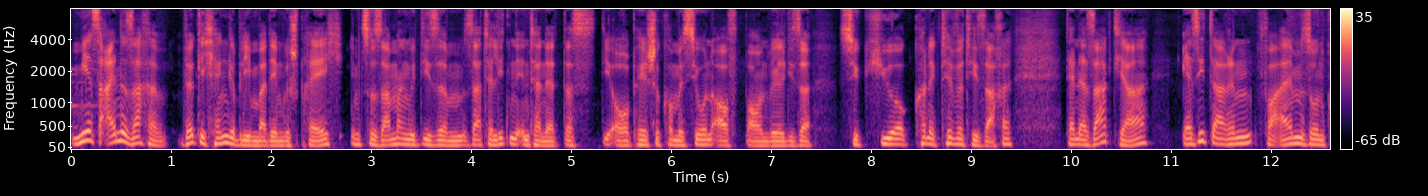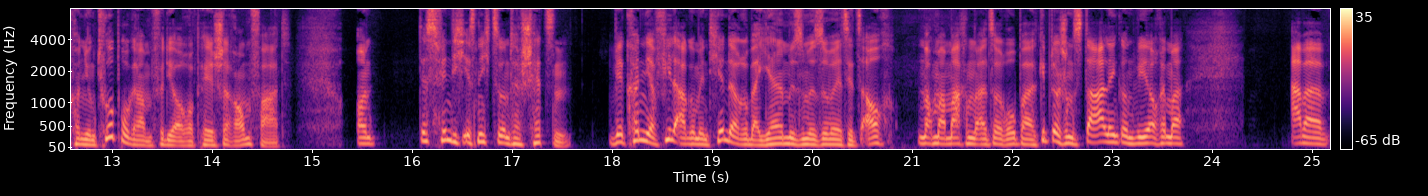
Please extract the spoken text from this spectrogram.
Mir ist eine Sache wirklich hängen geblieben bei dem Gespräch im Zusammenhang mit diesem Satelliteninternet, das die Europäische Kommission aufbauen will, dieser Secure Connectivity Sache. Denn er sagt ja, er sieht darin vor allem so ein Konjunkturprogramm für die europäische Raumfahrt. Und das finde ich ist nicht zu unterschätzen. Wir können ja viel argumentieren darüber, ja, müssen wir sowas jetzt auch nochmal machen als Europa. Es gibt ja schon Starlink und wie auch immer. Aber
